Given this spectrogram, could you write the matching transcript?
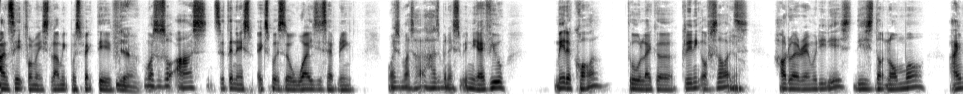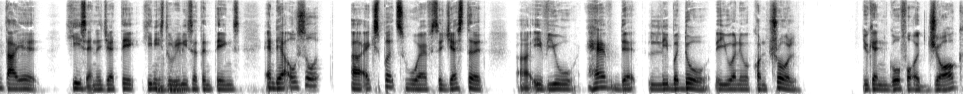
answer it from an Islamic perspective? Yeah. You must also ask certain ex- experts, so why is this happening? Why is my hu- husband explaining? Have you made a call to like a clinic of sorts? How do I remedy this? This is not normal. I'm tired. He's energetic. He needs to Mhm. release certain things. And there are also uh, experts who have suggested uh, if you have that libido that you want to control, you can go for a jog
